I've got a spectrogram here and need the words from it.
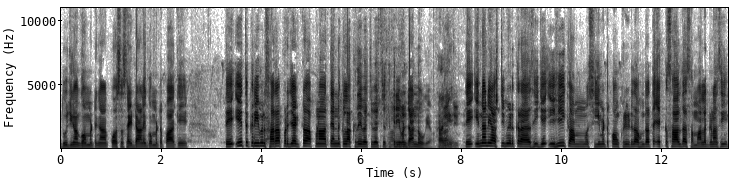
ਦੂਜੀਆਂ ਗੁੰਮਟੀਆਂ ਕੁਛ ਸਾਈਡਾਂ ਵਾਲੇ ਗੁੰਮਟ ਪਾ ਕੇ ਤੇ ਇਹ ਤਕਰੀਬਨ ਸਾਰਾ ਪ੍ਰੋਜੈਕਟ ਆਪਣਾ 3 ਲੱਖ ਦੇ ਵਿੱਚ ਵਿੱਚ ਤਕਰੀਬਨ ਡਨ ਹੋ ਗਿਆ। ਹਾਂਜੀ। ਤੇ ਇਹਨਾਂ ਨੇ ਐਸਟੀਮੇਟ ਕਰਾਇਆ ਸੀ ਜੇ ਇਹੀ ਕੰਮ ਸੀਮੈਂਟ ਕੰਕਰੀਟ ਦਾ ਹੁੰਦਾ ਤਾਂ 1 ਸਾਲ ਦਾ ਸਮਾਂ ਲੱਗਣਾ ਸੀ।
